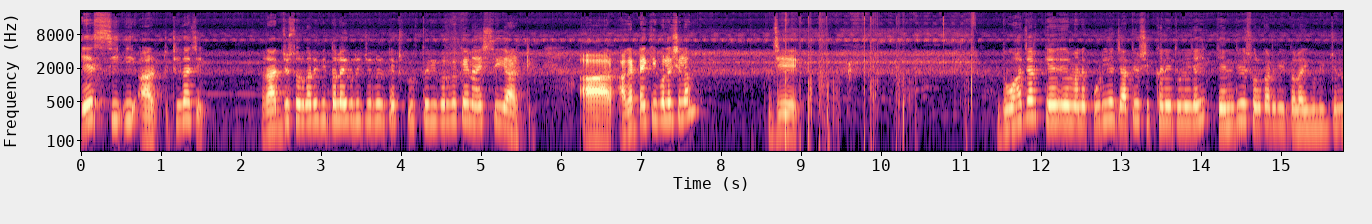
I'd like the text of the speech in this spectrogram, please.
এসসিইআরটি ঠিক আছে? রাজ্য সরকারি বিদ্যালয়গুলির জন্য টেক্সট বুক তৈরি করবে কে না এসসিইআরটি আর আগেরটায় কী বলেছিলাম? যে দু হাজার মানে কুড়ি এর জাতীয় শিক্ষানীতি অনুযায়ী কেন্দ্রীয় সরকারি বিদ্যালয়গুলির জন্য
